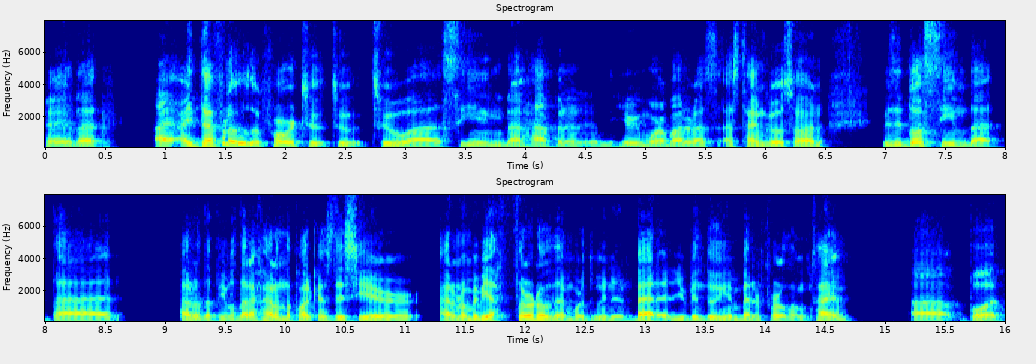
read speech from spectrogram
Okay that i i definitely look forward to to to uh seeing that happen and, and hearing more about it as, as time goes on. Because it does seem that that out of the people that i've had on the podcast this year i don't know maybe a third of them were doing embedded. You've been doing embedded for a long time. Uh but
